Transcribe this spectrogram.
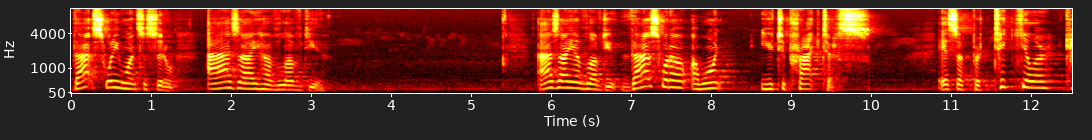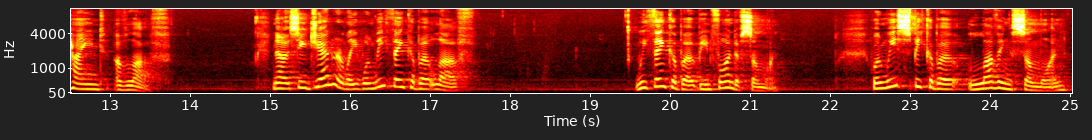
That's what he wants us to know. As I have loved you. As I have loved you. That's what I, I want you to practice. It's a particular kind of love. Now, see, generally, when we think about love, we think about being fond of someone. When we speak about loving someone,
